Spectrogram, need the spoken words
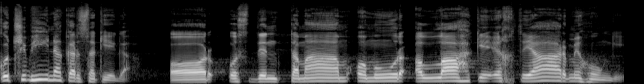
کچھ بھی نہ کر سکے گا اور اس دن تمام امور اللہ کے اختیار میں ہوں گی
